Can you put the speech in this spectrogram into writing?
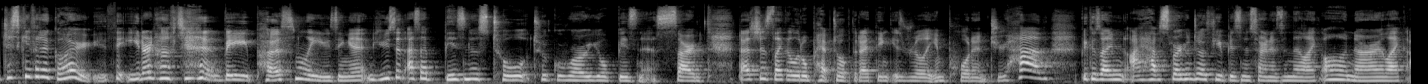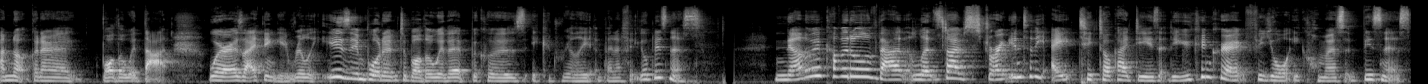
just give it a go. You don't have to be personally using it. Use it as a business tool to grow your business. So that's just like a little pep talk that I think is really important to have because I, I have spoken to a few business owners and they're like, oh no, like I'm not going to bother with that. Whereas I think it really is important to bother with it because it could really benefit your business. Now that we've covered all of that, let's dive straight into the eight TikTok ideas that you can create for your e commerce business.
